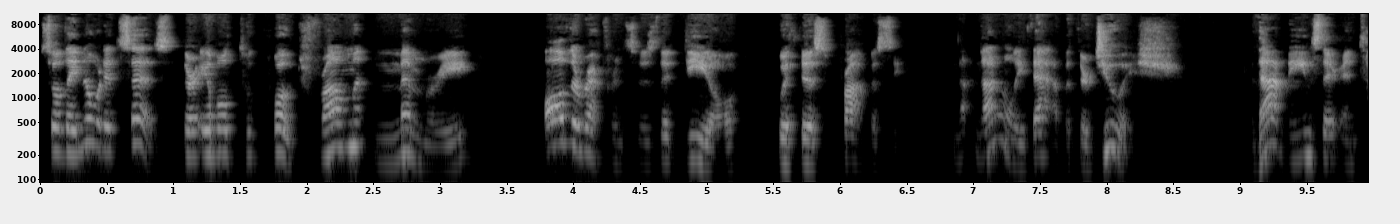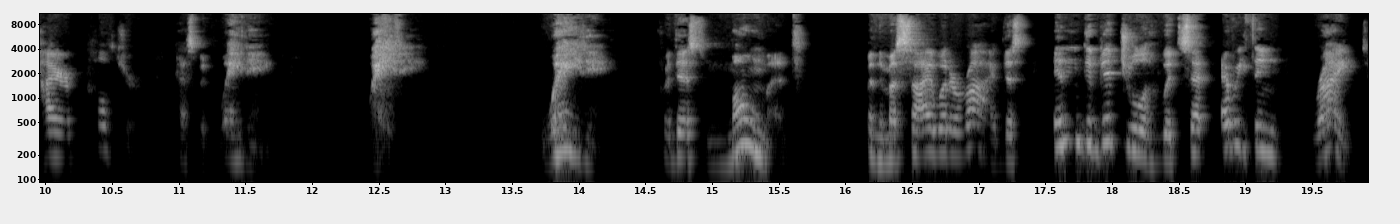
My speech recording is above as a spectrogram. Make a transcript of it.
so they know what it says. They're able to quote from memory all the references that deal with this prophecy. Not, only that, but they're Jewish. That means their entire culture has been waiting, waiting, waiting for this moment when the Messiah would arrive, this individual who would set everything right.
